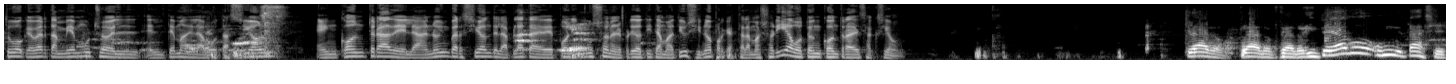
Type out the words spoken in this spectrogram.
tuvo que ver también mucho el, el tema de la votación en contra de la no inversión de la plata de De Paul y Musso en el periodo Tita Matiusi, ¿no? Porque hasta la mayoría votó en contra de esa acción. Claro, claro, claro. Y te hago un detalle.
